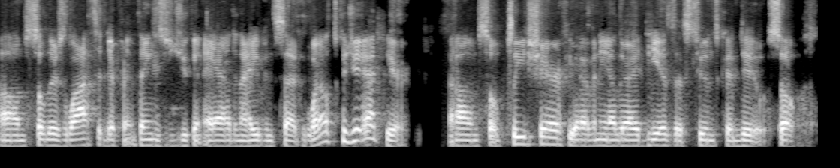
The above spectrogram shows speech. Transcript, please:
Um, so there's lots of different things that you can add. And i even said what else could you add here um, so please share if you have any other ideas that students could do. So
